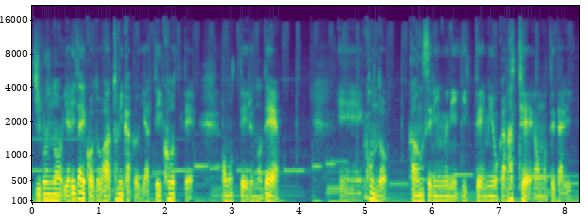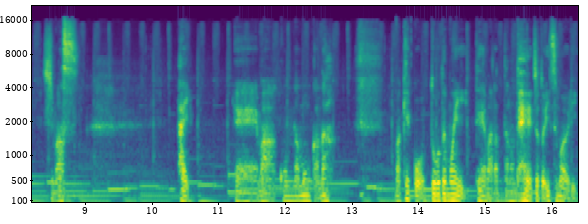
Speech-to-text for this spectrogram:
自分のやりたいことはとにかくやっていこうって思っているので、えー、今度カウンセリングに行ってみようかなって思ってたりします。はい。えー、まあ、こんなもんかな。まあ結構どうでもいいテーマだったので、ちょっといつもより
